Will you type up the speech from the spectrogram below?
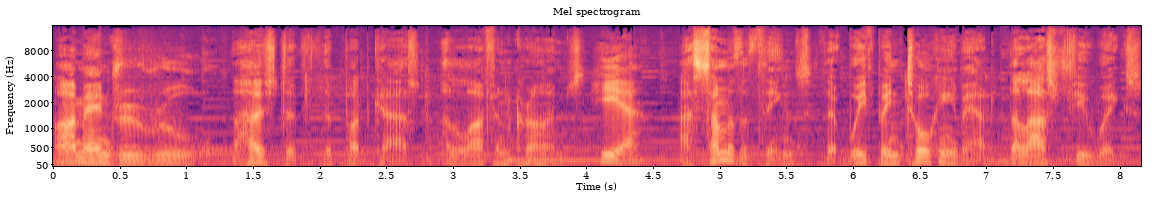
I'm Andrew Rule, the host of the podcast A Life and Crimes. Here are some of the things that we've been talking about the last few weeks.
